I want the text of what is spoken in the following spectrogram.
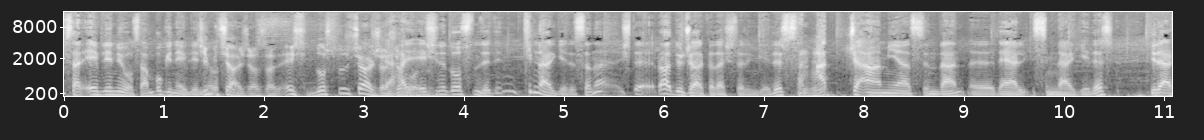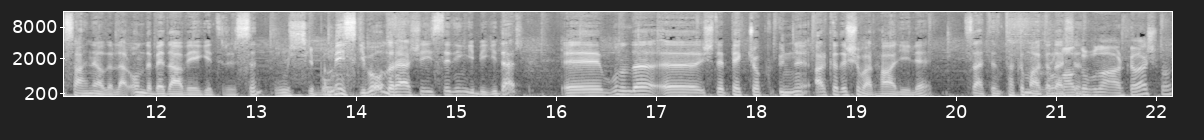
sen evleniyorsan bugün evleniyorsan. kimi çağıracağız zaten? Eşini dostunu çağıracağız. Ya canım hayır orada. eşini dostunu dedin kimler gelir sana işte radyocu arkadaşların gelir sanat camiasından e, değerli isimler gelir birer sahne alırlar onu da bedavaya getirirsin Mis gibi olur. mis gibi olur her şey istediğin gibi gider E, bunun da e, işte pek çok ünlü arkadaşı var haliyle zaten takım arkadaşları Ronaldo buna arkadaş mı?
